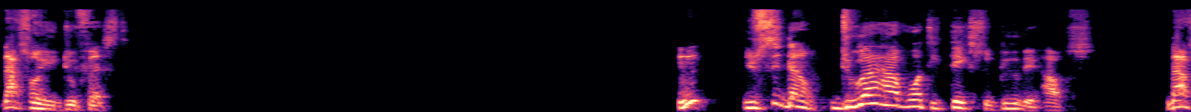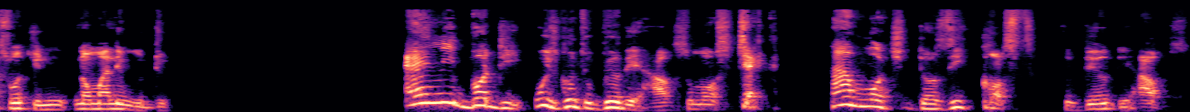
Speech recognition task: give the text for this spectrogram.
That's what you do first. Hmm? You sit down. Do I have what it takes to build a house? That's what you normally would do. Anybody who is going to build a house must check how much does it cost to build the house.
